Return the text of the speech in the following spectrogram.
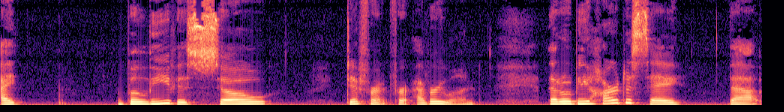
I believe is so different for everyone that it would be hard to say that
